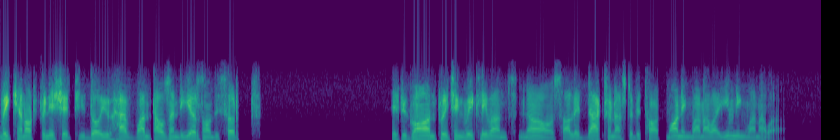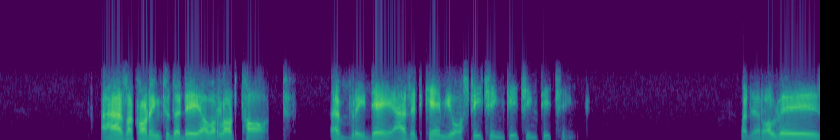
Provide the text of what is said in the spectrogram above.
We cannot finish it though you have 1,000 years on this earth. If you go on preaching weekly once, no, solid doctrine has to be taught morning one hour, evening one hour. As according to the day our Lord taught, every day as it came, He was teaching, teaching, teaching. But there are always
